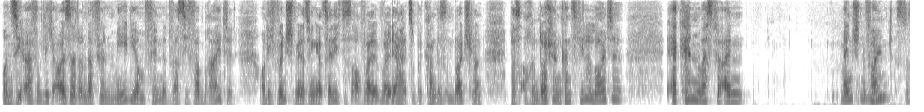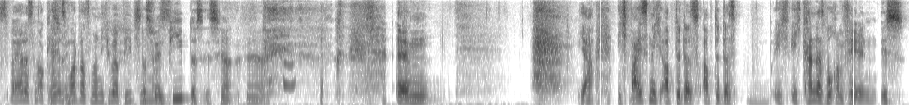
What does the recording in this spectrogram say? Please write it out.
und sie öffentlich äußert und dafür ein Medium findet, was sie verbreitet. Und ich wünsche mir, deswegen erzähle ich das auch, weil, weil der halt so bekannt ist in Deutschland, dass auch in Deutschland ganz viele Leute erkennen, was für ein Menschenfeind ist. Das wäre das ein okayes Wort, was man nicht überpiepsen muss. Was für ein Piep das ist, ja. ja. ähm, ja, ich weiß nicht, ob du das, ob du das, ich, ich kann das Buch empfehlen. Ist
